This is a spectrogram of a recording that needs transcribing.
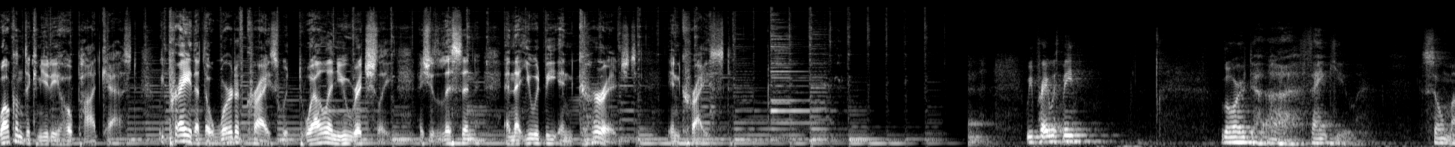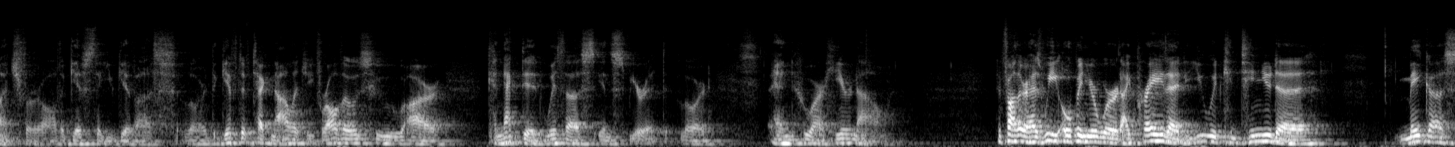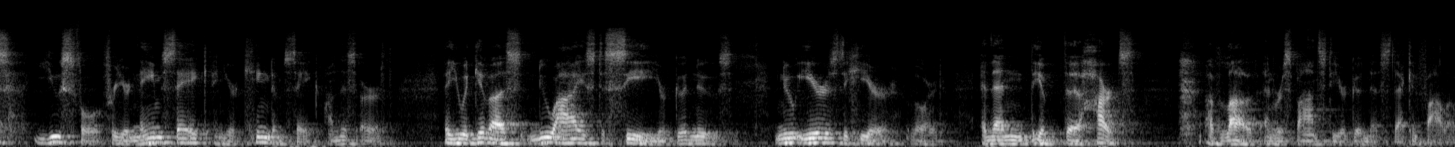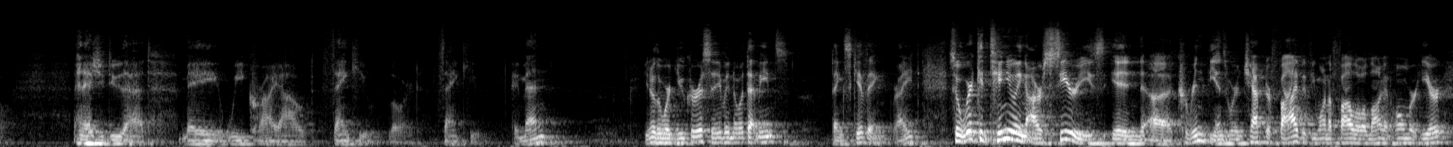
Welcome to Community Hope Podcast. We pray that the Word of Christ would dwell in you richly as you listen and that you would be encouraged in Christ. We pray with me? Lord, uh, thank you so much for all the gifts that you give us. Lord, the gift of technology, for all those who are connected with us in spirit, Lord and who are here now. And Father, as we open your word, I pray that you would continue to make us useful for your name's sake and your kingdom's sake on this earth. That you would give us new eyes to see your good news, new ears to hear, Lord, and then the, the hearts of love and response to your goodness that can follow. And as you do that, may we cry out, Thank you, Lord. Thank you. Amen? You know the word Eucharist? Anybody know what that means? Thanksgiving, right? So we're continuing our series in uh, Corinthians. We're in chapter 5 if you want to follow along at home or here.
